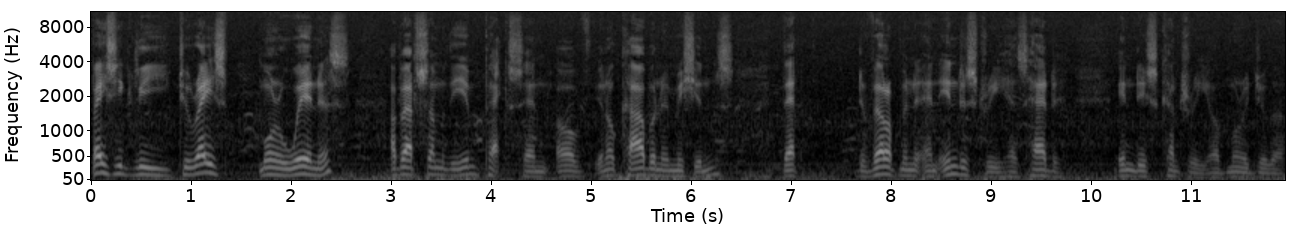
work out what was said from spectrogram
Basically, to raise more awareness about some of the impacts and of you know carbon emissions that development and industry has had in this country of Murujuga.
